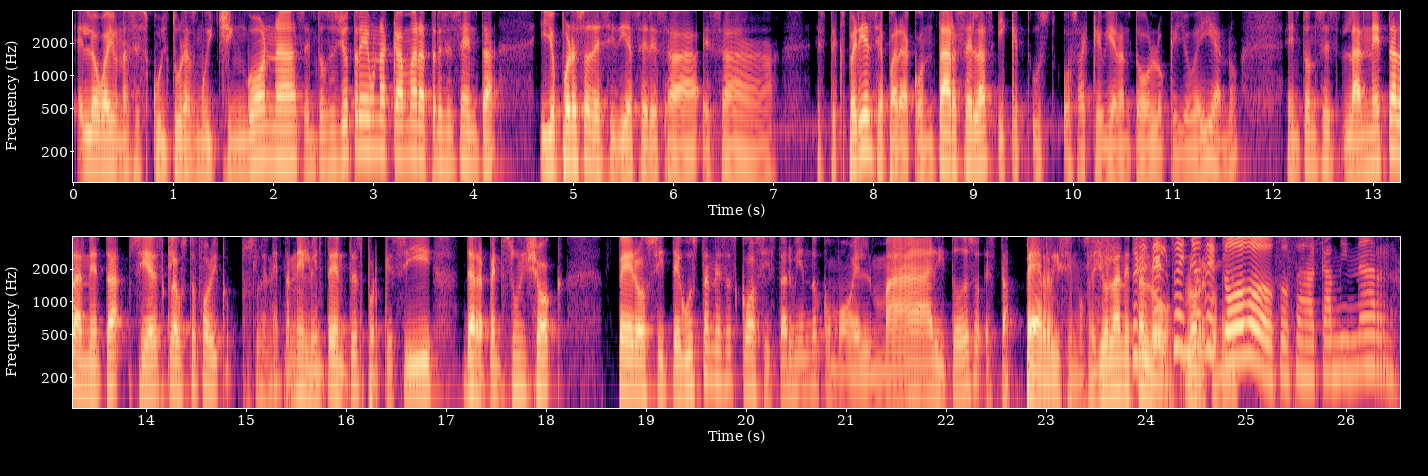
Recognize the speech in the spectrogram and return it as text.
eh, Luego hay unas esculturas muy chingonas. Entonces yo traía una cámara 360 y yo por eso decidí hacer esa, esa esta experiencia para contárselas y que, o sea, que vieran todo lo que yo veía, ¿no? Entonces, la neta, la neta, si eres claustrofóbico, pues la neta ni lo intentes porque sí, de repente es un shock. Pero si te gustan esas cosas y estar viendo como el mar y todo eso, está perrísimo. O sea, yo la neta Pero es lo el sueño de todos, o sea, caminar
